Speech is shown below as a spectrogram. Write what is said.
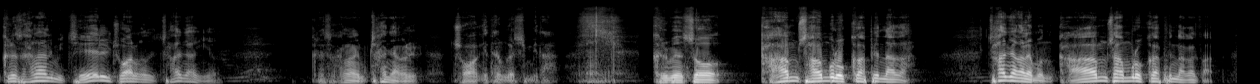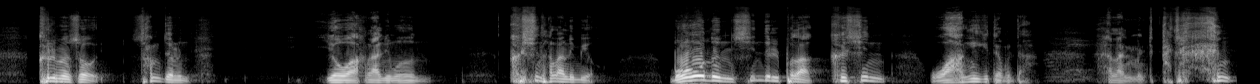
그래서 하나님이 제일 좋아하는 것은 찬양이요. 그래서 하나님 찬양을 좋아하게 되는 것입니다. 그러면서 감사함으로 그 앞에 나가. 찬양하려면 감사함으로 그 앞에 나가다. 그러면서 3절은 여호와 하나님은 크신 하나님이요. 모든 신들보다 크신 왕이기 때문이다. 하나님은 가장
